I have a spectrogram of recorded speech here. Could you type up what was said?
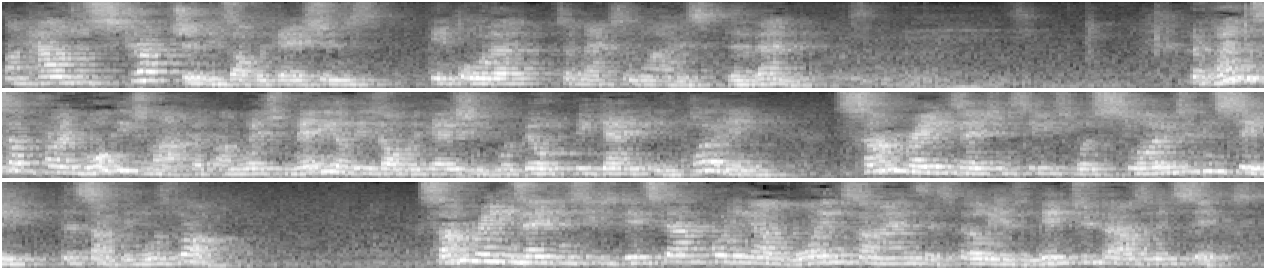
on how to structure these obligations in order to maximize their value. But when the subprime mortgage market on which many of these obligations were built began imploding, some ratings agencies were slow to concede that something was wrong. Some ratings agencies did start putting out warning signs as early as mid-2006.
